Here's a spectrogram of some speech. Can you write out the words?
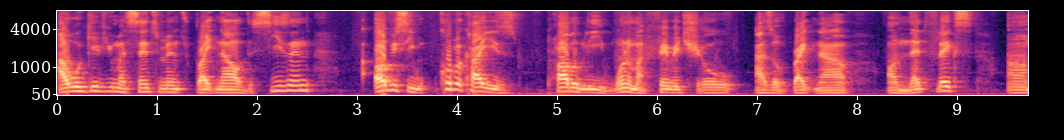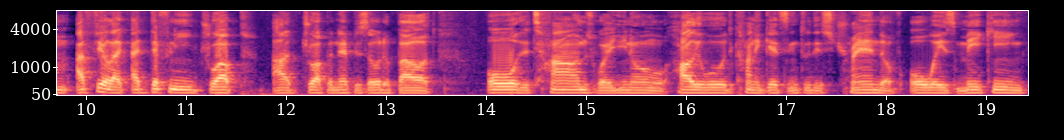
I will give you my sentiments right now of the season. Obviously, Cobra Kai is probably one of my favorite show as of right now on Netflix. Um, I feel like I definitely drop I drop an episode about all the times where you know Hollywood kind of gets into this trend of always making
